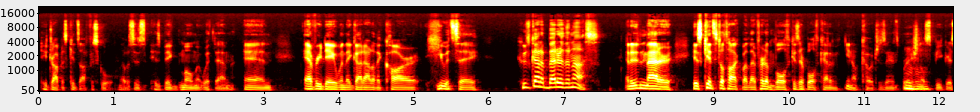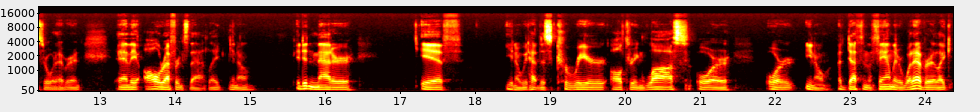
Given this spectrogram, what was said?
he dropped his kids off for school. That was his his big moment with them. And every day when they got out of the car, he would say, "Who's got it better than us?" And it didn't matter. His kids still talk about that. I've heard them both because they're both kind of you know coaches, they're inspirational mm-hmm. speakers or whatever, and and they all reference that. Like you know, it didn't matter if you know we'd have this career altering loss or or you know a death in the family or whatever. Like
